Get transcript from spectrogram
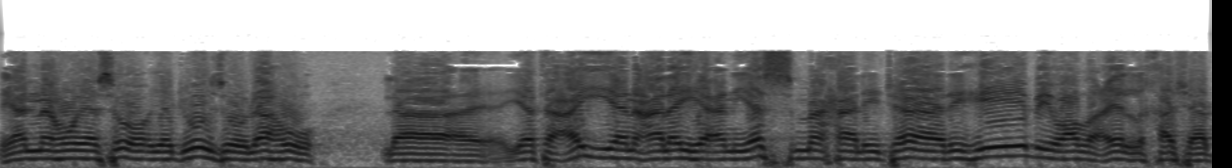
لأنه يسوء يجوز له لا يتعين عليه أن يسمح لجاره بوضع الخشب.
